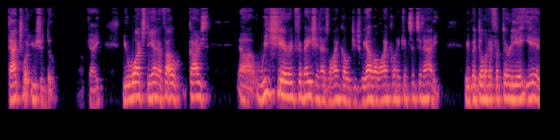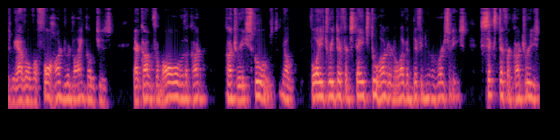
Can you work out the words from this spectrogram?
That's what you should do. Okay. You watch the NFL guys, uh, we share information as line coaches. We have a line clinic in Cincinnati. We've been doing it for 38 years. We have over 400 line coaches that come from all over the country, schools, you know, 43 different states, 211 different universities, six different countries,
